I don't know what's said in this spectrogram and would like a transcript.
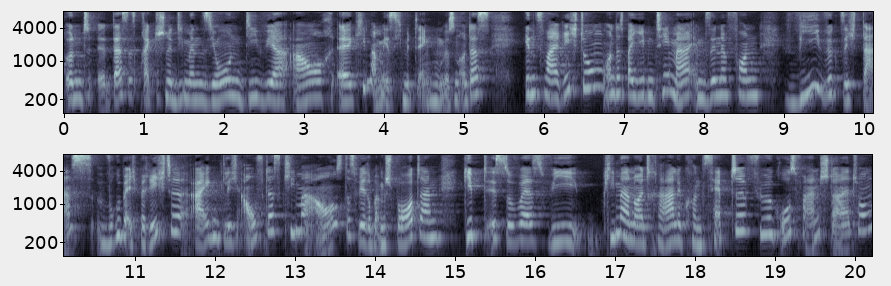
Und äh, das ist praktisch eine Dimension, die wir auch äh, klimamäßig mitdenken müssen. Und das in zwei Richtungen und das bei jedem Thema im Sinne von, wie wirkt sich das, worüber ich berichte, eigentlich auf das Klima aus? Das wäre beim Sport dann, gibt es sowas wie klimaneutrale Konzepte für Großveranstaltungen?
